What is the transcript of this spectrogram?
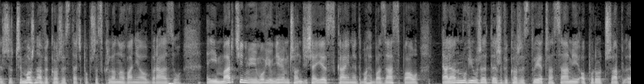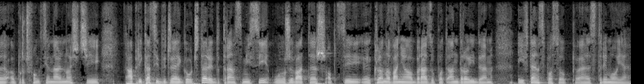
rzeczy można wykorzystać poprzez klonowanie obrazu. I Marcin mi mówił, nie wiem czy on dzisiaj jest Skynet, bo chyba zaspał, ale on mówił, że też wykorzystuje czasami oprócz, e, oprócz funkcjonalności aplikacji DJI Go 4 do transmisji, używa też opcji e, klonowania obrazu pod Androidem i w ten sposób e, streamuje,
